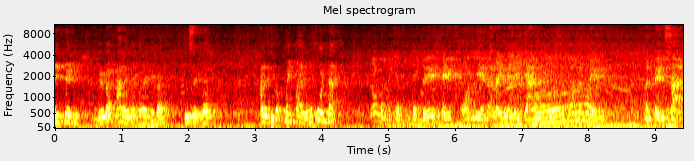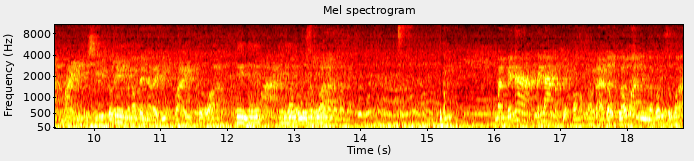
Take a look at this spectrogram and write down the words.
นิดนึงหรือแบบอะไรอะไรที่แบบรู้สึกว่า อะไรที่แบบใหม่ๆของคุณน่ะ ก็ผมผมผมได้เทคคอร์สเรียนอะไรหลายๆอย่างที่รู้สึกว่ามันเป็นมันเป็นศาสตร์ใหม่ในชีวิตตัวเองแล้วก็เป็นอะไรที่ไกลตัวอือฮึ มากแล้วก็รู้สึกว่ามันไม่น่าไม่น่ามาเกี่ยวข้องกับเราได้แต่แล้ววันหนึ่งเราก็รู้สึกว่า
